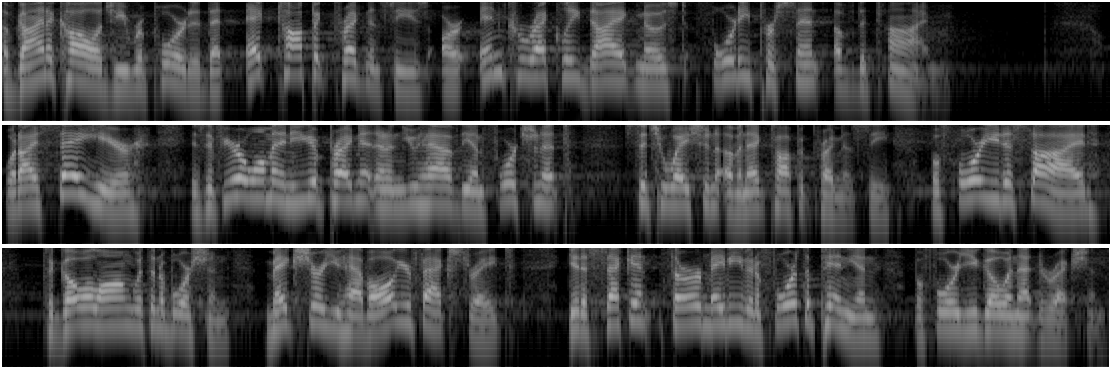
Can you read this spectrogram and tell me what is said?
of Gynecology reported that ectopic pregnancies are incorrectly diagnosed 40% of the time. What I say here is if you're a woman and you get pregnant and you have the unfortunate situation of an ectopic pregnancy, before you decide to go along with an abortion, make sure you have all your facts straight, get a second, third, maybe even a fourth opinion before you go in that direction.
